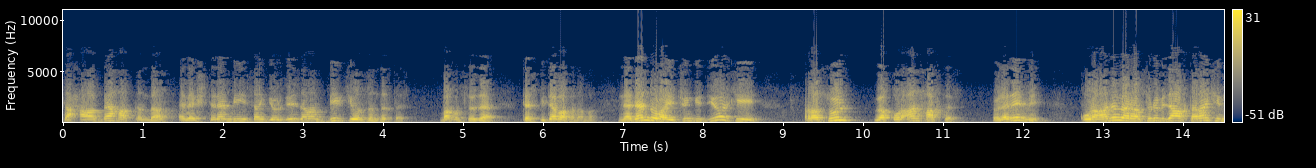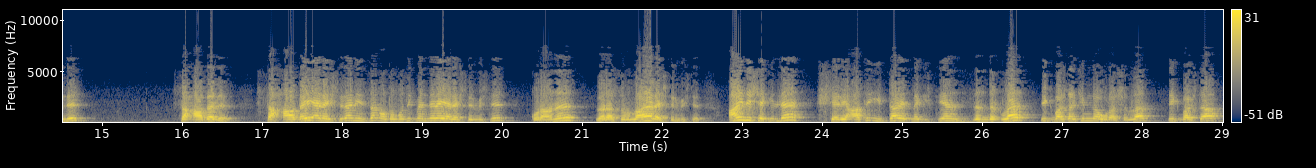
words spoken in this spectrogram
sahabe hakkında eleştiren bir insan gördüğün zaman bil ki o zındıktır. Bakın söze, tespite bakın ama. Neden dolayı? Çünkü diyor ki Resul ve Kur'an haktır. Öyle değil mi? Kur'an'ı ve Resulü bize aktaran kimdir? Sahabedir. Sahabeyi eleştiren insan otomatikmen nereye eleştirmiştir? Kur'an'ı ve Resulullah'ı eleştirmiştir. Aynı şekilde şeriatı iptal etmek isteyen zındıklar ilk başta kimle uğraşırlar? İlk başta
